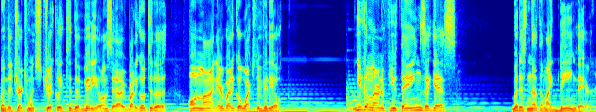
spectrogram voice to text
When the church went strictly to the video and said, everybody go to the online, everybody go watch the video you can learn a few things, I guess, but it's nothing like being there.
